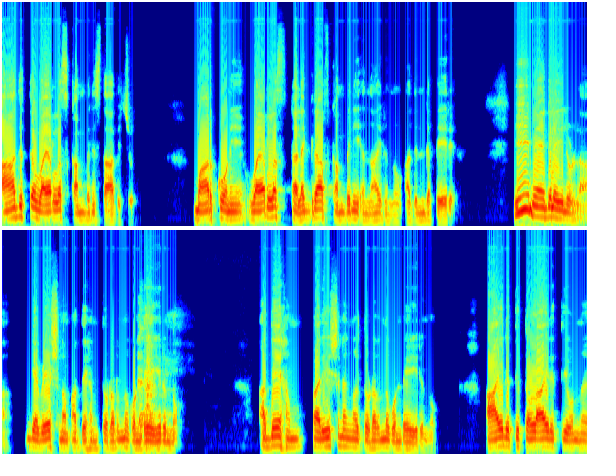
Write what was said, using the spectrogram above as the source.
ആദ്യത്തെ വയർലെസ് കമ്പനി സ്ഥാപിച്ചു. മാർക്കോണി വയർലെസ് ടെലഗ്രാഫ് കമ്പനി എന്നായിരുന്നു അതിന്റെ പേര്. ഈ മേഖലയിലുള്ള ഗവേഷണം അദ്ദേഹം തുടർന്നുകൊണ്ടേയിരുന്നു. അദ്ദേഹം പരീക്ഷണങ്ങൾ തുടർന്നുകൊണ്ടേയിരുന്നു ആയിരത്തി തൊള്ളായിരത്തി ഒന്ന്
